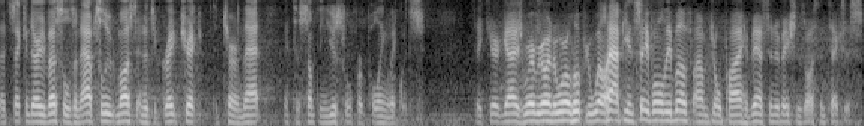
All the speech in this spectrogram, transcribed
That secondary vessel is an absolute must, and it's a great trick to turn that into something useful for pulling liquids. Take care, guys, wherever you are in the world. Hope you're well, happy, and safe. All the above. I'm Joe Pie, Advanced Innovations, Austin, Texas.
